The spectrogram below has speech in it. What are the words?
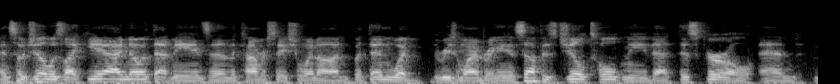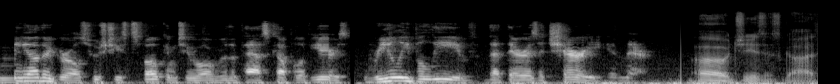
And so Jill was like, "Yeah, I know what that means." And the conversation went on. But then, what the reason why I'm bringing this up is Jill told me that this girl and many other girls who she's spoken to over the past couple of years really believe that there is a cherry in there. Oh Jesus God!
